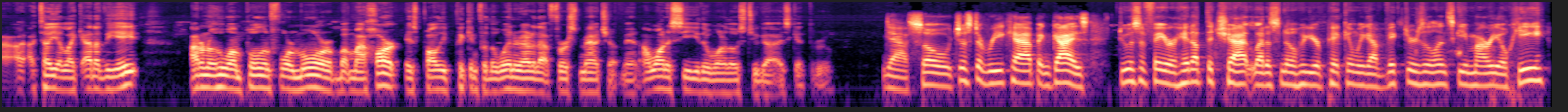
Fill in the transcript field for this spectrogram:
I, I, tell you, like out of the eight, I don't know who I'm pulling for more, but my heart is probably picking for the winner out of that first matchup, man. I want to see either one of those two guys get through. Yeah. So just a recap, and guys, do us a favor, hit up the chat, let us know who you're picking. We got Victor Zielinski, Mario He,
